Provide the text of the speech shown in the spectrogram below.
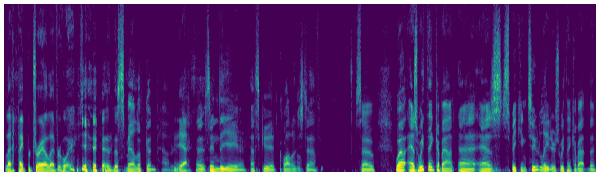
Left paper trail everywhere. So. the smell of gunpowder. Yeah, uh, it's in the air. That's good quality stuff. So, well, as we think about uh, as speaking to leaders, we think about the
